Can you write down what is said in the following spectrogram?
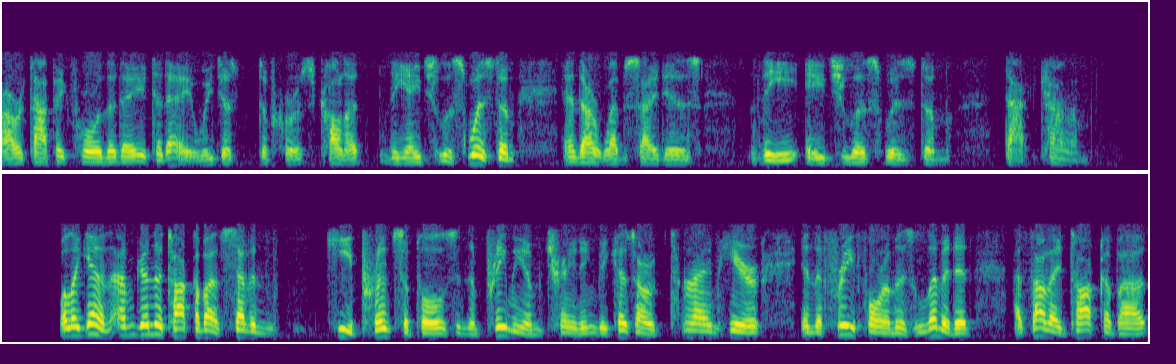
our topic for the day today. We just, of course, call it the ageless wisdom, and our website is theagelesswisdom.com. Well, again, I'm going to talk about seven key principles in the premium training because our time here in the free forum is limited. I thought I'd talk about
